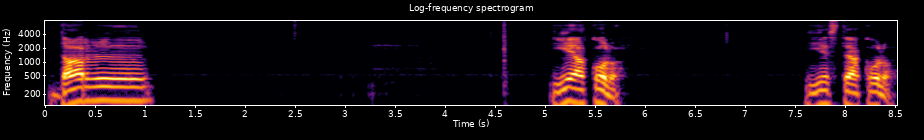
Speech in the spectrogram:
Dar e acolo. Este acolo.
